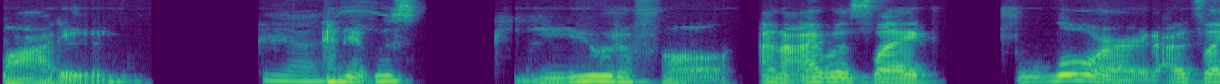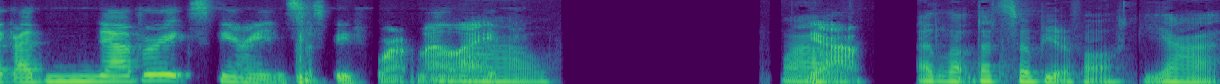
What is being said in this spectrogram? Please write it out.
body. Yes. And it was beautiful. And I was like floored. I was like, I've never experienced this before in my wow. life. Wow. Yeah. I love that's so beautiful. Yeah.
